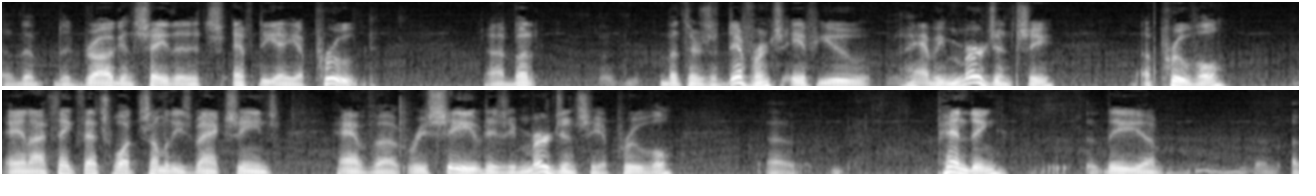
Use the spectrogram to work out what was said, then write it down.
uh, the the drug and say that it's FDA approved. Uh, but but there's a difference if you have emergency approval, and I think that's what some of these vaccines have uh, received is emergency approval, uh, pending the uh,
